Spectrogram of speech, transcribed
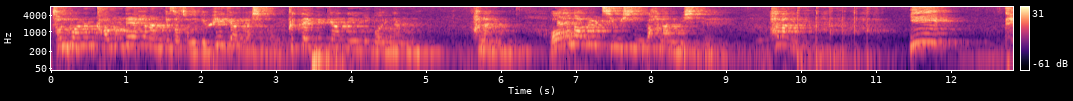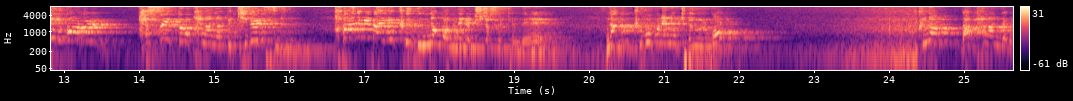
전도하는 가운데 하나님께서 저에게 회개하게 하신 거예요. 그때 회개한 내용이 뭐였냐면 하나님 언어를 지으신 이가 하나님이신데 하나님 이할 수 있도록 하나님 앞에 기도했으면 하나님이 나에게 그 능력과 은혜를 주셨을 텐데 나는 그 부분에는 게으르고 그냥 나타난 대로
